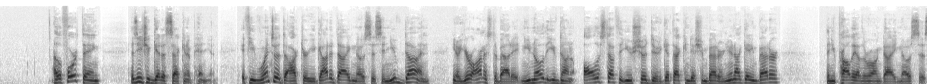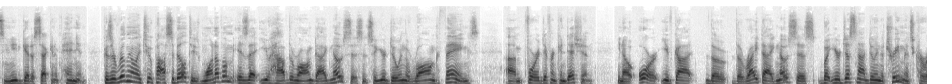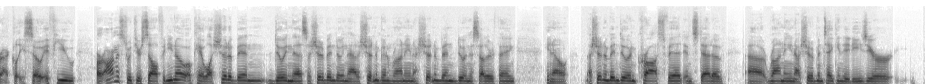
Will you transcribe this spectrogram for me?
Now, the fourth thing is you should get a second opinion. If you went to a doctor, you got a diagnosis, and you've done you know you're honest about it and you know that you've done all the stuff that you should do to get that condition better and you're not getting better then you probably have the wrong diagnosis and you need to get a second opinion because there are really only two possibilities one of them is that you have the wrong diagnosis and so you're doing the wrong things um, for a different condition you know or you've got the the right diagnosis but you're just not doing the treatments correctly so if you are honest with yourself and you know okay well i should have been doing this i should have been doing that i shouldn't have been running i shouldn't have been doing this other thing you know I shouldn't have been doing CrossFit instead of uh, running. I should have been taking it easier.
